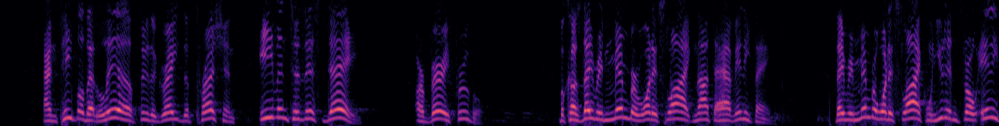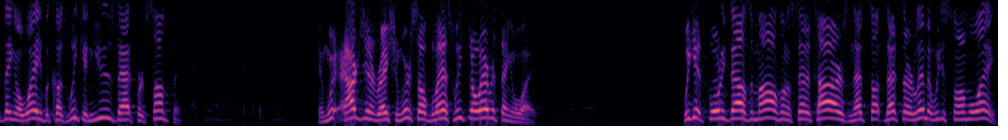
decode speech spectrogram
And people that lived through the Great Depression, even to this day, are very frugal because they remember what it's like not to have anything. They remember what it's like when you didn't throw anything away because we can use that for something. And we're, our generation, we're so blessed, we throw everything away. We get 40,000 miles on a set of tires, and that's, that's their limit. We just throw them away.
